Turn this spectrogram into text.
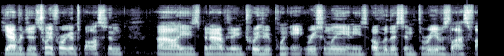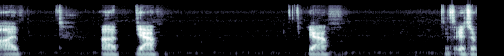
He averages 24 against Boston. Uh, he's been averaging 23.8 recently, and he's over this in three of his last five. Uh, yeah. Yeah. it's, it's a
